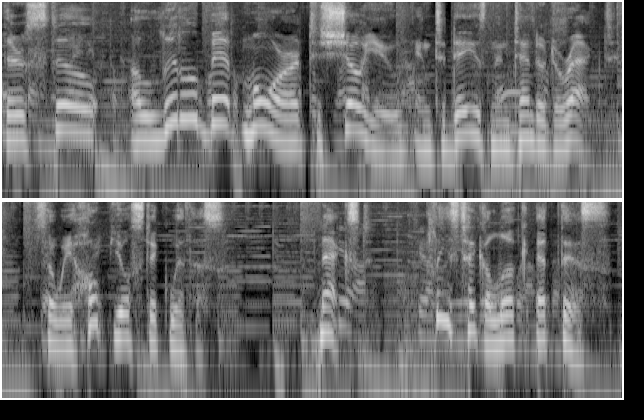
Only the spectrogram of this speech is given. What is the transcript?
there's still a little bit more to show you in today's Nintendo Direct, so we hope you'll stick with us. Next, please take a look at this.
